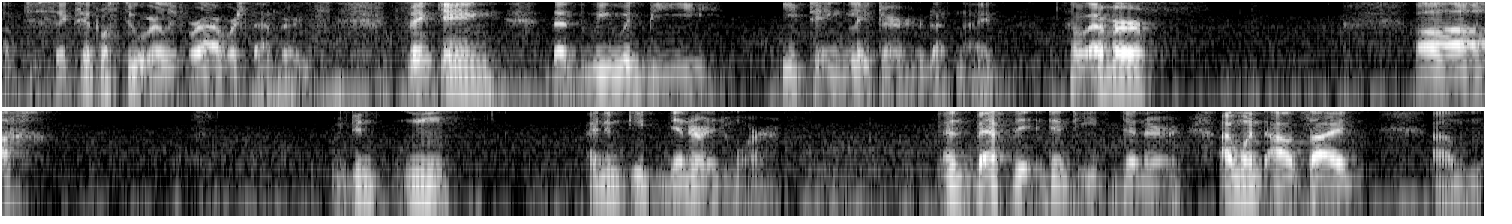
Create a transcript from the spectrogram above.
up to six. It was too early for our standards, thinking that we would be eating later that night. However, uh, we didn't. Mm, I didn't eat dinner anymore, and Beth didn't eat dinner. I went outside. Um,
